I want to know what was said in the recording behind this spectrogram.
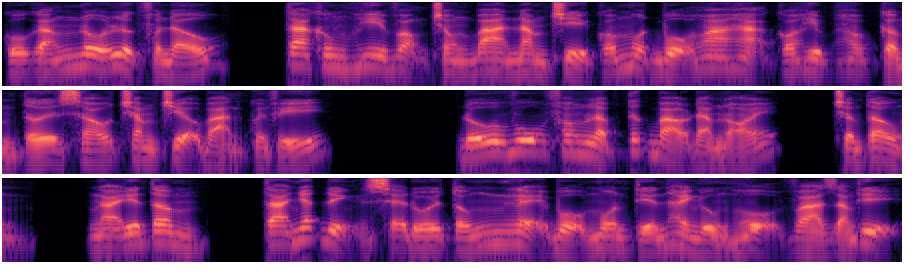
cố gắng nỗ lực phân đấu, ta không hy vọng trong 3 năm chỉ có một bộ hoa hạ có hiệp học cầm tới 600 triệu bản quyền phí. Đỗ Vũ Phong lập tức bảo đảm nói, Trầm Tổng, ngài yên tâm, ta nhất định sẽ đối tống nghệ bộ môn tiến hành ủng hộ và giám thị,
